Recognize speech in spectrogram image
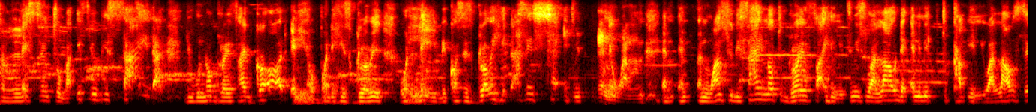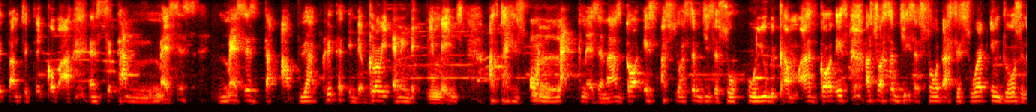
to listen to. But if you decide that you will not glorify God in your body, His glory will leave because His glory He doesn't share it with anyone. And, and and once you decide not to glorify Him, it means you allow the enemy to come in. You allow Satan to take over, and Satan messes messes that up. You are created in the glory and in the image after his own likeness. And as God is, as you accept Jesus, so will you become. As God is, as you accept Jesus, so does his word indwells you.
